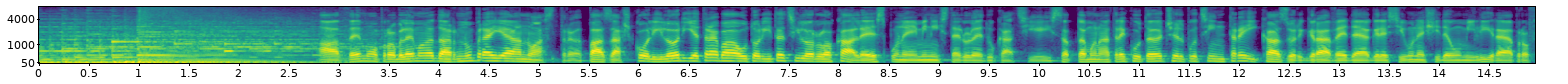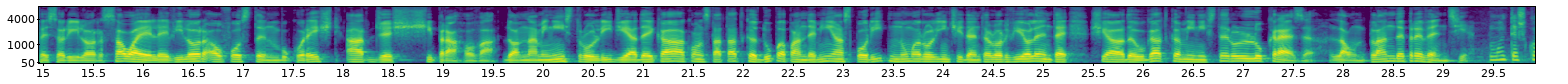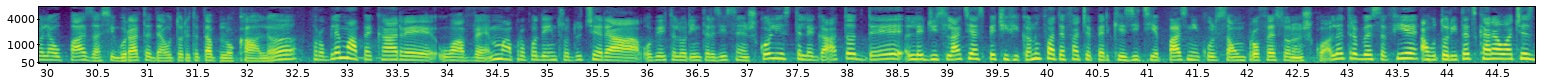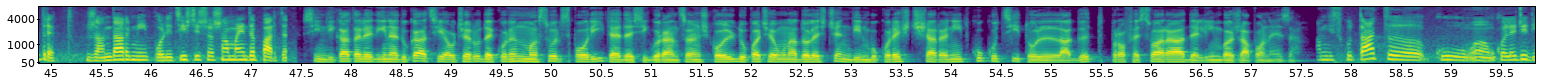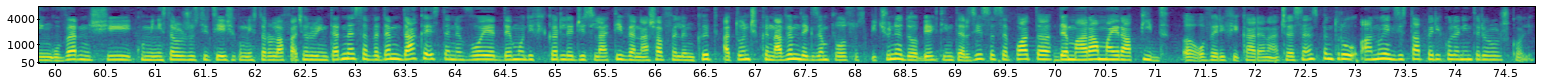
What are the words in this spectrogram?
Avem o problemă, dar nu prea e a noastră. Paza școlilor e treaba autorităților locale, spune Ministerul Educației. Săptămâna trecută, cel puțin trei cazuri grave de agresiune și de umilire a profesorilor sau a elevilor au fost în București, Argeș și Prahova. Doamna ministru Ligia Deca a constatat că după pandemie a sporit numărul incidentelor violente și a adăugat că ministerul lucrează la un plan de prevenție. Multe școli au pază asigurată de autoritatea locală Problema pe care o avem, apropo de introducerea obiectelor interzise în școli, este legată de legislația specifică. Nu poate face percheziție paznicul sau un profesor în școală, trebuie să fie autorități care au acest drept, jandarmii, polițiștii și așa mai departe. Sindicatele din educație au cerut de curând măsuri sporite de siguranță în școli după ce un adolescent din București și-a rănit cu cuțitul la gât profesoara de limbă japoneză. Am discutat uh, cu uh, colegii din guvern și cu Ministerul Justiției și cu Ministerul Afacerilor interne să vedem dacă este nevoie de modificări legislative în așa fel încât atunci când avem, de exemplu, o suspiciune de obiect interzis să se poată demara mai rapid uh, o verificare în acest sens pentru a nu exista pericole în interiorul școlii.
